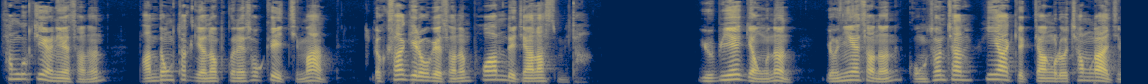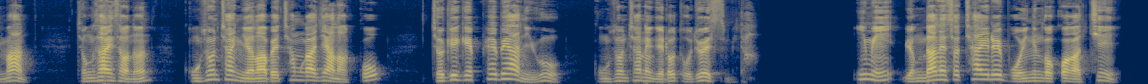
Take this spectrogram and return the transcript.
삼국지 연의에서는 반동탁 연합군에 속해 있지만 역사 기록에서는 포함되지 않았습니다. 유비의 경우는 연희에서는 공손찬 휘하 객장으로 참가하지만 정사에서는 공손찬 연합에 참가하지 않았고 적에게 패배한 이후 공손찬에게로 도주했습니다. 이미 명단에서 차이를 보이는 것과 같이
